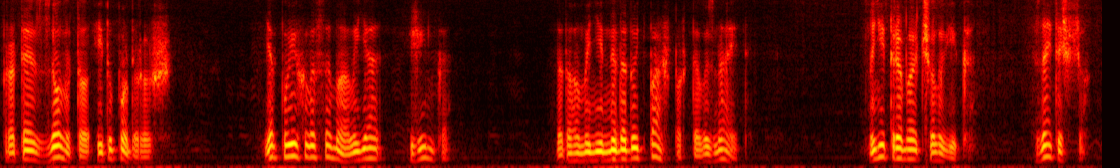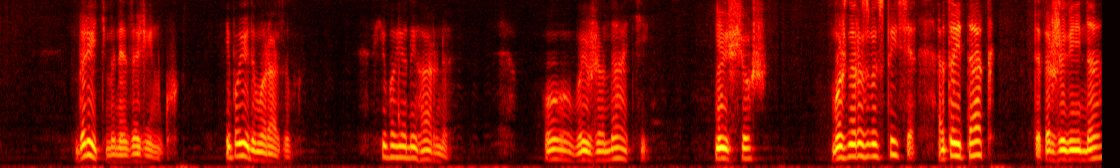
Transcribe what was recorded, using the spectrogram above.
про те золото і ту подорож. Я б поїхала сама, але я жінка. До того мені не дадуть пашпорта, ви знаєте. Мені треба чоловіка. Знаєте що? Беріть мене за жінку і поїдемо разом. Хіба я не гарна? О, ви жонаті. Ну і що ж? Можна розвестися, а то і так, тепер же війна.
